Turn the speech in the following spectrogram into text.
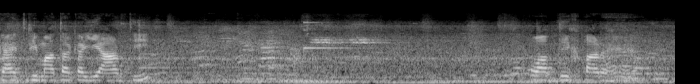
गायत्री माता का ये आरती वो आप देख पा रहे हैं।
